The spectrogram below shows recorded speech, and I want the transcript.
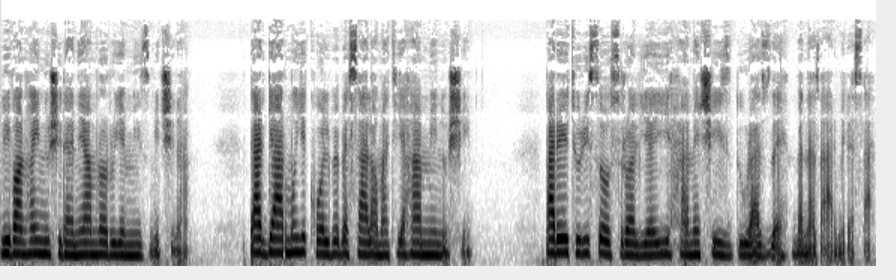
لیوانهای نوشیدنیم را روی میز می چینم. در گرمای کلبه به سلامتی هم می نوشیم. برای توریست استرالیایی همه چیز دور از ذهن به نظر می رسد.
